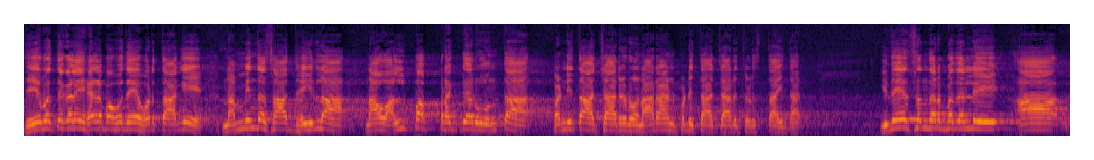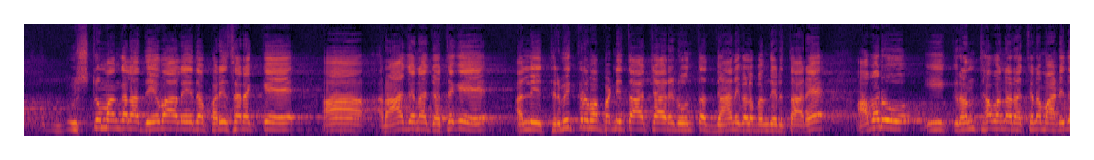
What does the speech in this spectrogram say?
ದೇವತೆಗಳೇ ಹೇಳಬಹುದೇ ಹೊರತಾಗಿ ನಮ್ಮಿಂದ ಸಾಧ್ಯ ಇಲ್ಲ. ನಾವು ಅಲ್ಪ ಪ್ರಜ್ಞರು ಅಂತ ಪಂಡಿತಾಚಾರ್ಯರು ನಾರಾಯಣ ಪಂಡಿತಾಚಾರ್ಯ ತಿಳಿಸ್ತಾ ಇದ್ದಾರೆ. ಇದೇ ಸಂದರ್ಭದಲ್ಲಿ ಆ ವಿಷ್ಣುಮಂಗಲ ದೇವಾಲಯದ ಪರಿಸರಕ್ಕೆ ಆ ರಾಜನ ಜೊತೆಗೆ ಅಲ್ಲಿ ತ್ರಿವಿಕ್ರಮ ಪಂಡಿತಾಚಾರ್ಯರು ಅಂತ ಜ್ಞಾನಿಗಳು ಬಂದಿರ್ತಾರೆ. ಅವರು ಈ ಗ್ರಂಥವನ್ನು ರಚನೆ ಮಾಡಿದ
